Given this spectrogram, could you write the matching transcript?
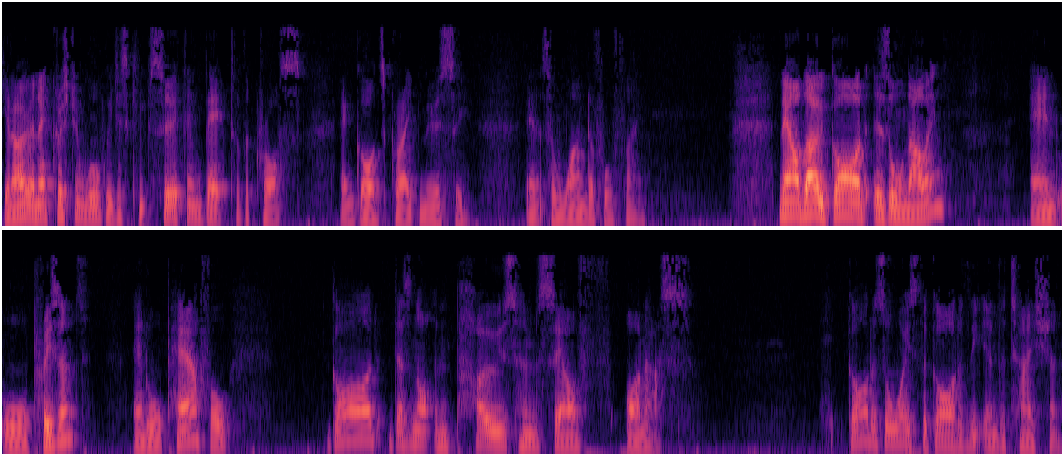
you know, in our Christian walk, we just keep circling back to the cross and God's great mercy. And it's a wonderful thing. Now, though God is all knowing and all present and all powerful, God does not impose himself on us. God is always the God of the invitation.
